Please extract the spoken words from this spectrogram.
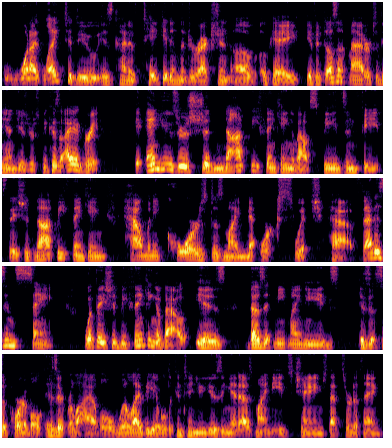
what I'd like to do is kind of take it in the direction of okay, if it doesn't matter to the end users, because I agree, end users should not be thinking about speeds and feeds. They should not be thinking how many cores does my network switch have. That is insane. What they should be thinking about is does it meet my needs? Is it supportable? Is it reliable? Will I be able to continue using it as my needs change? That sort of thing.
